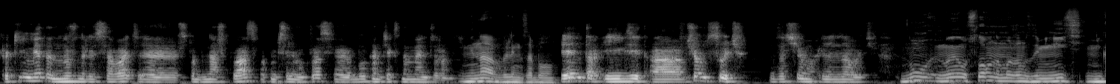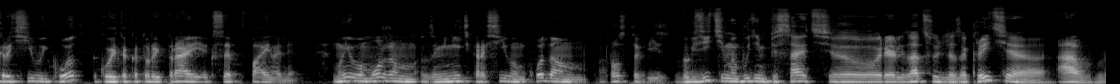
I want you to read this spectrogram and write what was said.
Какие методы нужно рисовать, э, чтобы наш класс, вот написали мы класс, э, был контекстным менеджером? Имена, блин, забыл. Enter и exit. А в чем суть? Зачем их реализовывать? Ну, мы условно можем заменить некрасивый код, какой-то, который try except finally, мы его можем заменить красивым кодом просто виз. В Exit мы будем писать э, реализацию для закрытия, а в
